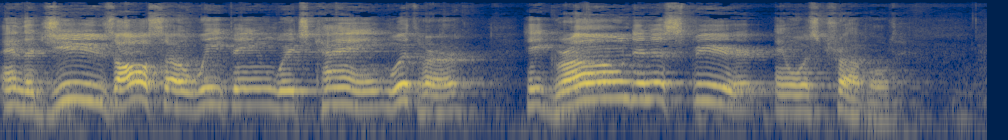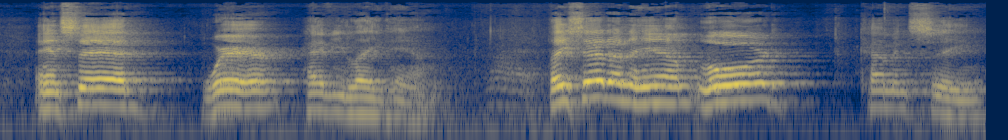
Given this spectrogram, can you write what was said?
and the Jews also weeping which came with her, he groaned in his spirit and was troubled, and said, Where have ye laid him? They said unto him, Lord, come and see.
